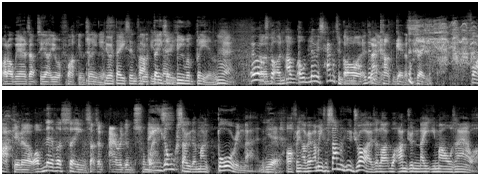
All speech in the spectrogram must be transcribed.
I'll hold my hands up to you. You're a fucking genius. You're a decent You're a fucking decent dude. human being. Yeah. Who else um, got an? Oh, oh, Lewis Hamilton got Oh, invited, didn't that he? cunt can get in a seat. fucking hell. I've never seen such an arrogant swat. He's also the most boring man. Yeah. I think I've. ever- I mean, for someone who drives at like what 180 miles an hour.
